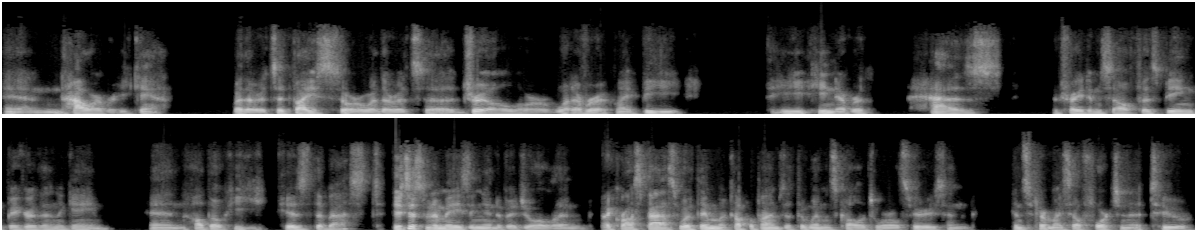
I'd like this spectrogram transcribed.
and however he can, whether it's advice or whether it's a drill or whatever it might be. He he never has portrayed himself as being bigger than the game. And although he is the best, he's just an amazing individual. And I crossed paths with him a couple times at the Women's College World Series and consider myself fortunate to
